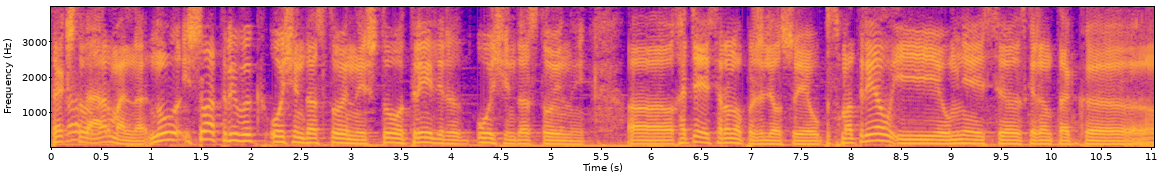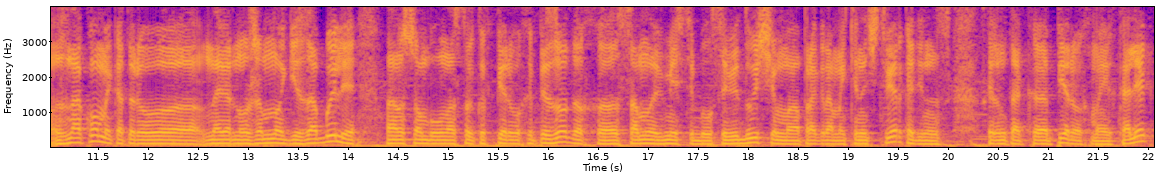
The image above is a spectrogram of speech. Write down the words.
Так ну, что да. нормально. Ну, и что отрывок очень достойный, что трейлер очень достойный. Хотя я все равно пожалел, что я его посмотрел, и у меня есть, э, скажем так, э, знакомый, которого, наверное, уже многие забыли, потому что он был у нас только в первых эпизодах. Э, со мной вместе был соведущим программы «Киночетверг», один из, скажем так, первых моих коллег.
